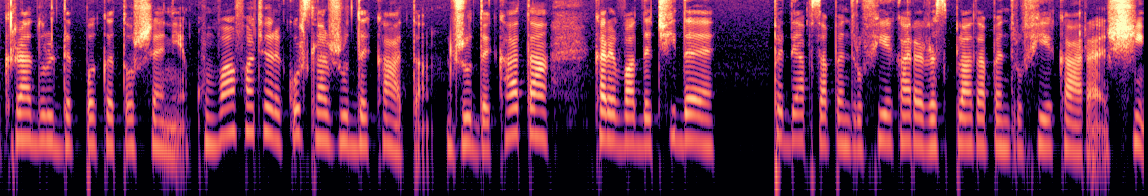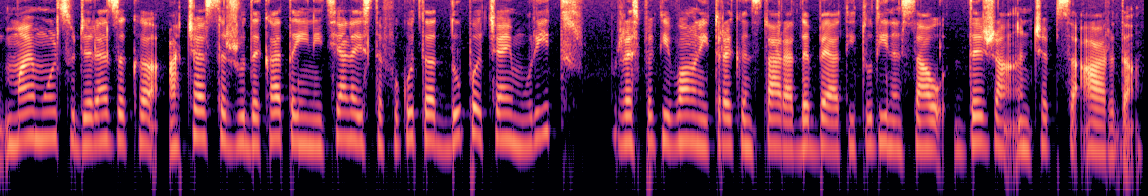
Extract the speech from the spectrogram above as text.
gradul de păcătoșenie. Cumva face recurs la judecată. Judecata care va decide pedeapsa pentru fiecare, răsplata pentru fiecare și mai mult sugerează că această judecată inițială este făcută după ce ai murit respectiv oamenii trec în starea de beatitudine sau deja încep să ardă.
